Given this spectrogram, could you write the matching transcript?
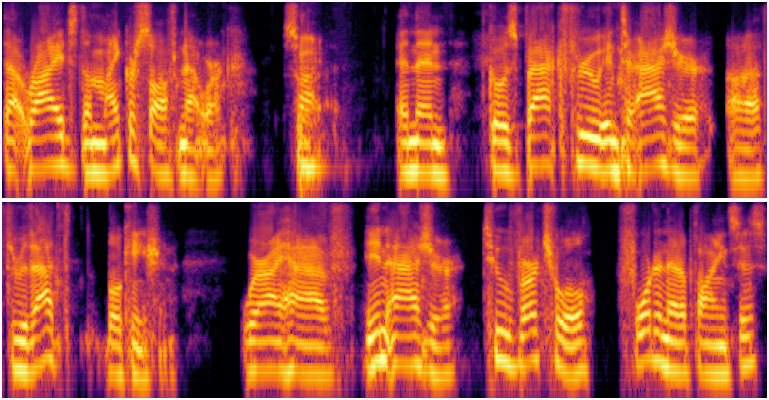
that rides the Microsoft network. So, Right. and then goes back through into Azure uh, through that location, where I have in Azure two virtual Fortinet appliances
